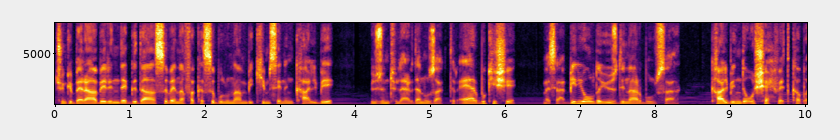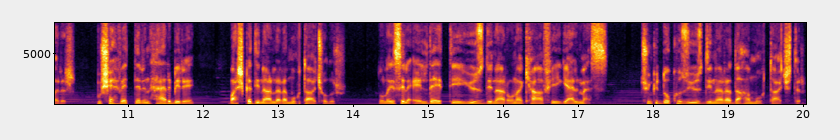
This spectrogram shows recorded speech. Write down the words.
Çünkü beraberinde gıdası ve nafakası bulunan bir kimsenin kalbi üzüntülerden uzaktır. Eğer bu kişi mesela bir yolda yüz dinar bulsa, kalbinde o şehvet kabarır. Bu şehvetlerin her biri başka dinarlara muhtaç olur. Dolayısıyla elde ettiği 100 dinar ona kafi gelmez. Çünkü 900 dinara daha muhtaçtır.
